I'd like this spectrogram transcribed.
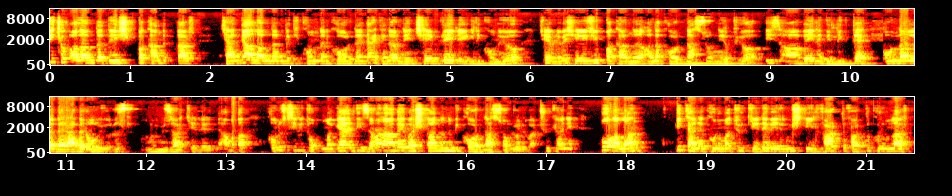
birçok alanda değişik bakanlıklar kendi alanlarındaki konuları koordine ederken örneğin çevreyle ilgili konuyu Çevre ve Şehircilik Bakanlığı ana koordinasyonunu yapıyor. Biz AB ile birlikte onlarla beraber oluyoruz bunun müzakerelerinde ama konu sivil topluma geldiği zaman AB Başkanlığı'nın bir koordinasyon rolü var. Çünkü hani bu alan bir tane kuruma Türkiye'de verilmiş değil. Farklı farklı kurumlar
